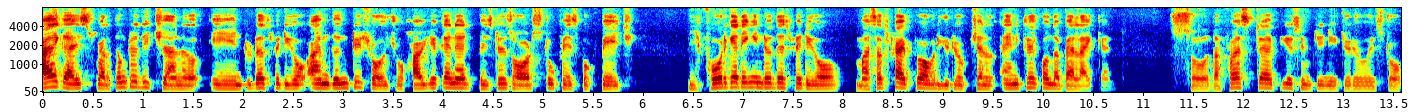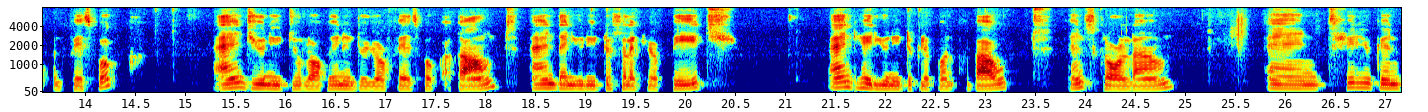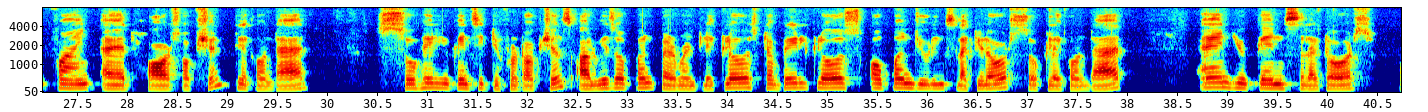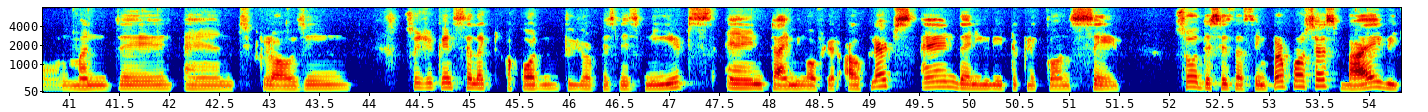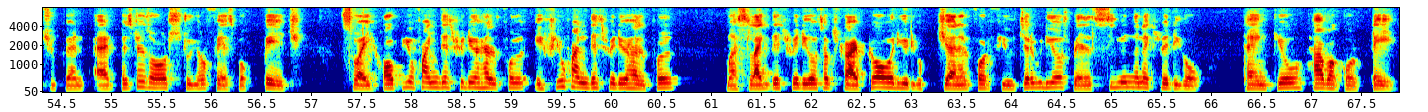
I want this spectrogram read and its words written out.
Hi guys, welcome to the channel. In today's video, I'm going to show you how you can add business hours to Facebook page. Before getting into this video, must subscribe to our YouTube channel and click on the bell icon. So the first step you simply need to do is to open Facebook and you need to log in into your Facebook account and then you need to select your page and here you need to click on about and scroll down and here you can find add hours option click on that so here you can see different options. Always open permanently closed temporary closed open during selected hours. So click on that. And you can select hours on monday and closing. So you can select according to your business needs and timing of your outlets. And then you need to click on save. So this is the simple process by which you can add business hours to your Facebook page. So I hope you find this video helpful. If you find this video helpful, must like this video, subscribe to our YouTube channel for future videos. We'll see you in the next video. Thank you. Have a good day.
